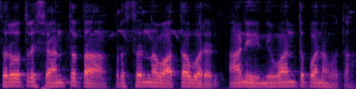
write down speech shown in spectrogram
सर्वत्र शांतता प्रसन्न वातावरण आणि निवांतपणा होता.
